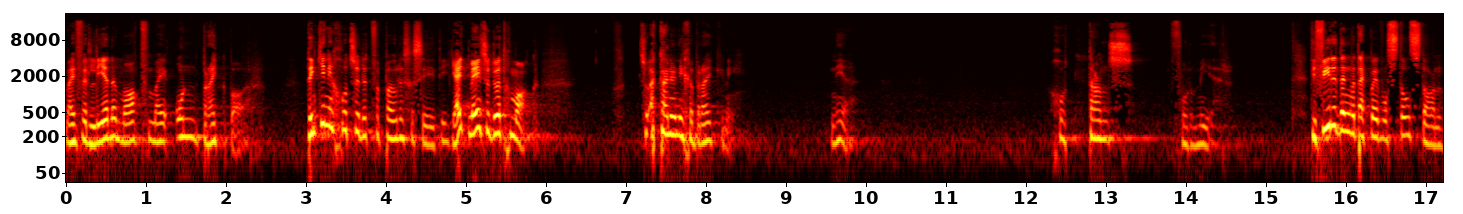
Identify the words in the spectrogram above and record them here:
my verlede maak vir my onbruikbaar. Dink jy nie God sou dit vir Paulus gesê het nie? Jy het mense doodgemaak. So ek kan jou nie gebruik nie. Nee. God transformeer. Die vierde ding wat ek by wil stil staan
